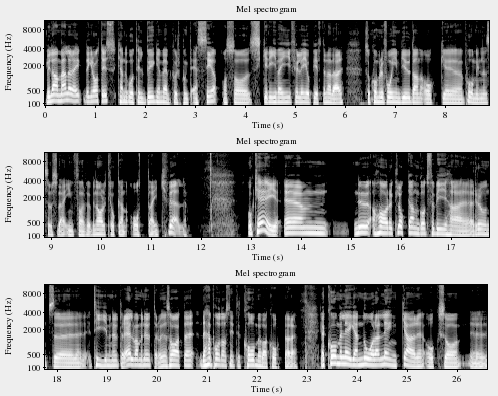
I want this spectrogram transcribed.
Vill du anmäla dig, det är gratis, kan du gå till byggenwebbkurs.se och så skriva i, fylla i uppgifterna där, så kommer du få inbjudan och eh, påminnelser och sådär inför webbinariet klockan åtta ikväll. Okej, okay, eh, nu har klockan gått förbi här runt eh, 10 minuter, 11 minuter och jag sa att eh, det här poddavsnittet kommer vara kortare. Jag kommer lägga några länkar också eh,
